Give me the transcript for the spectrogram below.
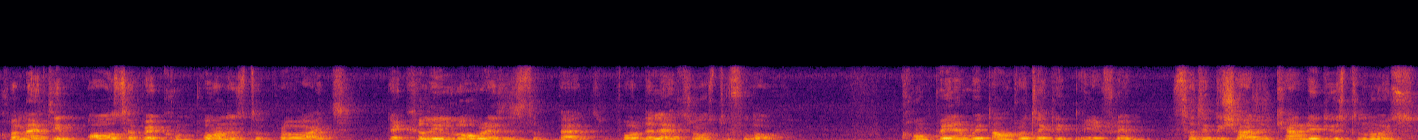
connecting all separate components to provide a clear low resistance path for the electrons to flow. Comparing with unprotected airframe, static discharger can reduce the noise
